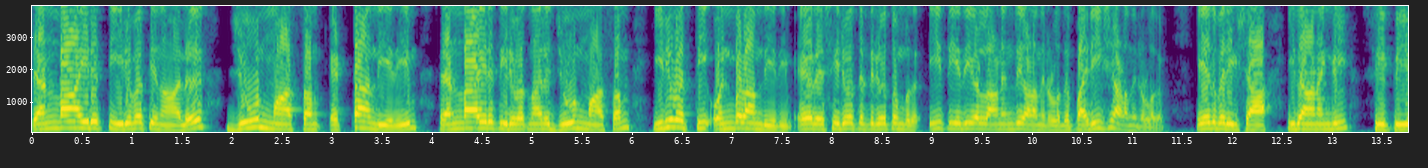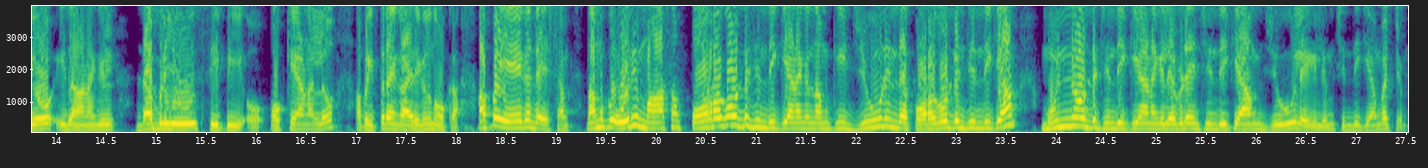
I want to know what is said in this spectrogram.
രണ്ടായിരത്തി ഇരുപത്തിനാല് ജൂൺ മാസം എട്ടാം തീയതിയും രണ്ടായിരത്തി ഇരുപത്തിനാല് ജൂൺ മാസം ഇരുപത്തി ഒൻപതാം തീയതിയും ഏകദേശം ഇരുപത്തെട്ട് ഇരുപത്തി ഒമ്പത് ഈ തീയതികളിലാണ് എന്ത് നടന്നിട്ടുള്ളത് പരീക്ഷ നടന്നിട്ടുള്ളത് ഏത് പരീക്ഷ? ഇതാണെങ്കിൽ സി പി ഒ ഇതാണെങ്കിൽ W C P O okay ആണല്ലോ? അപ്പൊ ഇത്രയും കാര്യങ്ങൾ നോക്കുക. അപ്പൊ ഏകദേശം നമുക്ക് ഒരു മാസം പുറകോട്ട് ചിന്തിക്കുകയാണെങ്കിൽ നമുക്ക് ഈ ജൂണിന്റെ പുറകോട്ടും ചിന്തിക്കാം മുന്നോട്ട് ചിന്തിക്കുകയാണെങ്കിൽ എവിടെയും ചിന്തിക്കാം ജൂലൈയിലും ചിന്തിക്കാൻ പറ്റും.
